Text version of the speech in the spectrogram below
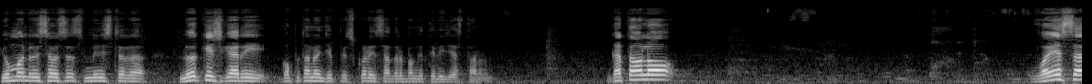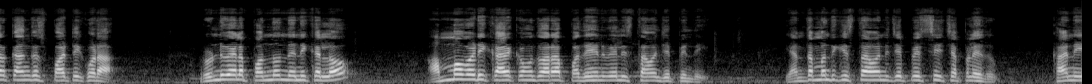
హ్యూమన్ రిసోర్సెస్ మినిస్టర్ లోకేష్ గారి గొప్పతనం చెప్పేసి కూడా ఈ సందర్భంగా తెలియజేస్తాను. గతంలో వైఎస్ఆర్ కాంగ్రెస్ పార్టీ కూడా రెండు వేల పంతొమ్మిది ఎన్నికల్లో అమ్మఒడి కార్యక్రమం ద్వారా పదిహేను వేలు ఇస్తామని చెప్పింది. ఎంతమందికి ఇస్తామని చెప్పేసి చెప్పలేదు. కానీ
